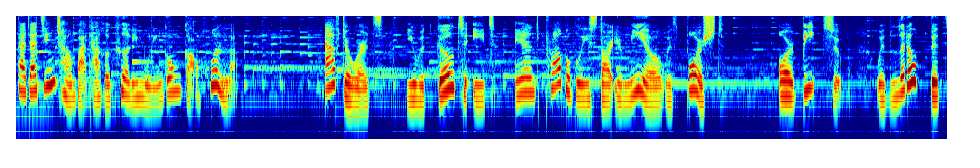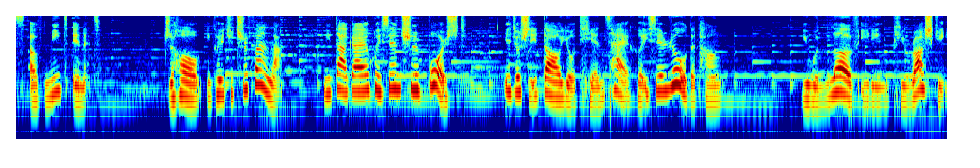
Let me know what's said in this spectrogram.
大家经常把它和克里姆林宫搞混了。Afterwards, you would go to eat and probably start your meal with borscht, or beet soup with little bits of meat in it. 之后你可以去吃饭啦。你大概会先吃 borscht， 也就是一道有甜菜和一些肉的汤。You would love eating pirashki.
